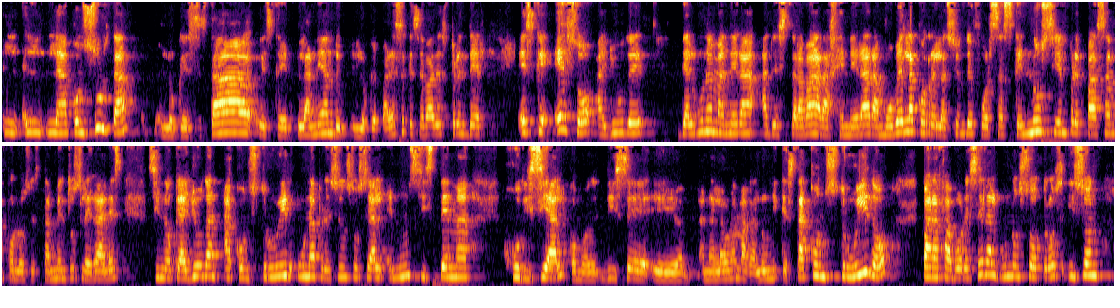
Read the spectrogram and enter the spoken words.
la consulta, lo que se está este, planeando y lo que parece que se va a desprender, es que eso ayude de alguna manera a destrabar, a generar, a mover la correlación de fuerzas que no siempre pasan por los estamentos legales, sino que ayudan a construir una presión social en un sistema judicial, como dice eh, Ana Laura Magaloni, que está construido para favorecer a algunos otros y son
